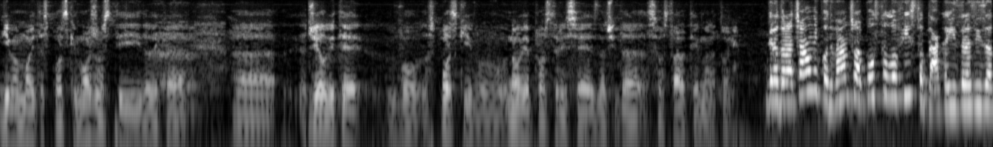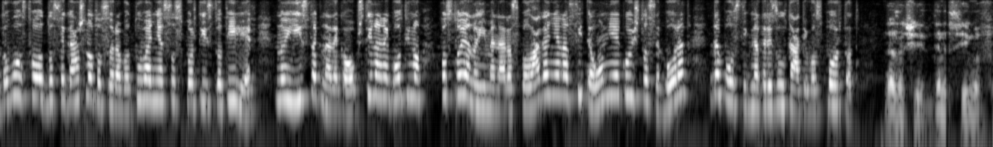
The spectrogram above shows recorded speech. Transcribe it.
ги имам моите спортски можности и додека а, желбите во спортски во, во новија простори се значи да се остварат тие маратони. Градоначалникот Ванчо Апостолов исто така изрази задоволство од досегашното соработување со спортистот Илиев, но и истакна дека општина Неготино постојано име на располагање на сите оние кои што се борат да постигнат резултати во спортот. Да, значи денес имав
